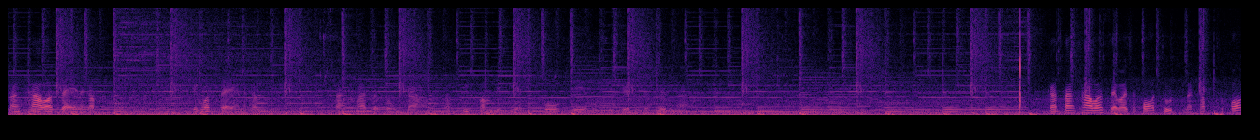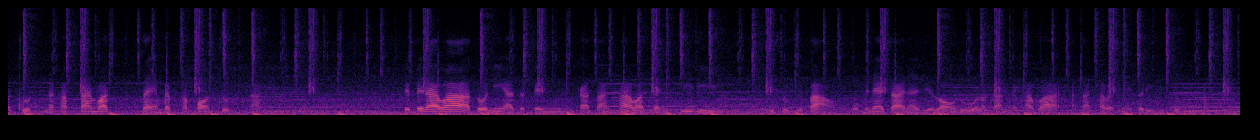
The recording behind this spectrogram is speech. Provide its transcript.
ตั้งค่าวัดแสงนะครับ ช็ควัดแสงนะครับตั้งค่าจากตรงกลางนะครับที่ความละเอียด 4K 60เฟรมต่อเซนนะการตั้งค่าวัดแสงแบบเฉพาะจุดนะครับ เฉพาะจุดนะครับ การวัดแสงแบบเฉพาะจุดนะ เป็นไปได้ว่าตัวนี้อาจจะเป็นการตั้งค่าวัดแสงที่ดีที่สุดหรือเปล่า ผมไม่แน่ใจนะ เดี๋ยวลองดูแล้วกันนะครับว่าตั้งค่าแบบไหนจะดีที่สุดนะครับ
